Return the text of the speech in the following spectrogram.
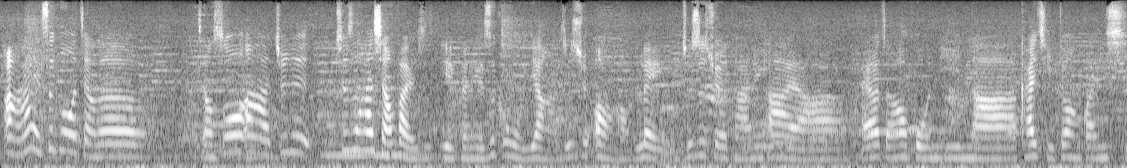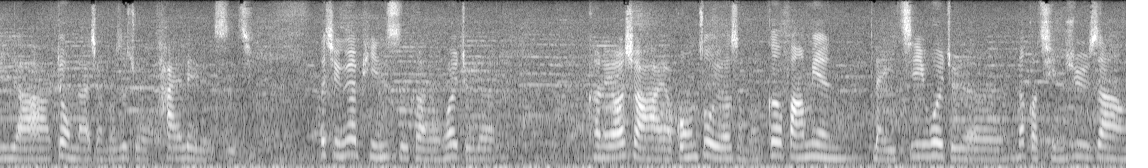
啊，他也是跟我讲的，讲说啊，就是就是他想法也是也可能也是跟我一样，就是哦好累，就是觉得谈恋爱啊，还要找到婚姻啊，开启一段关系啊，对我们来讲都是觉得太累的事情，而且因为平时可能会觉得。可能有小孩、有工作、有什么各方面累积，会觉得那个情绪上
